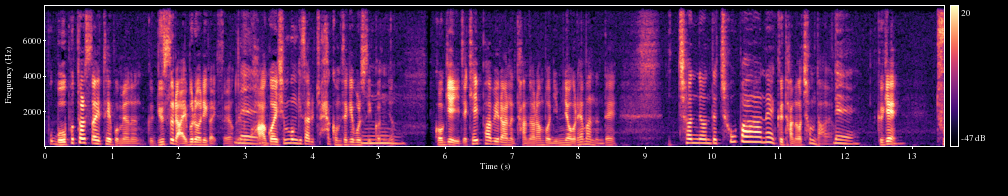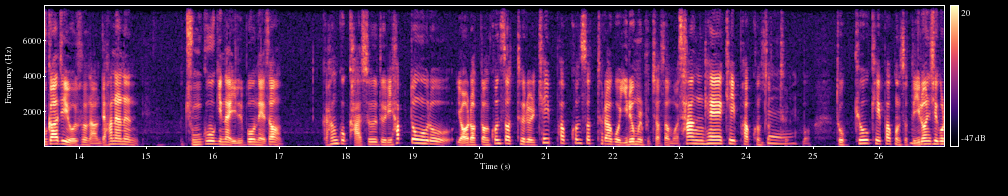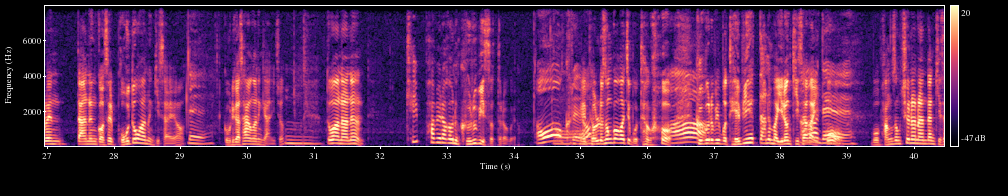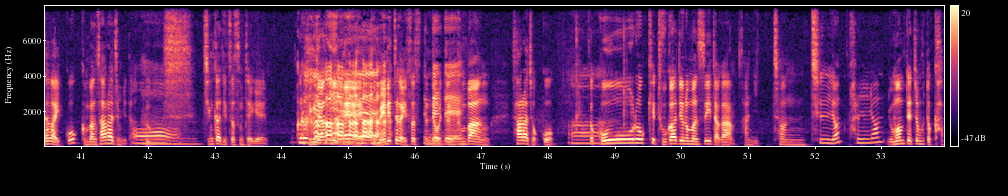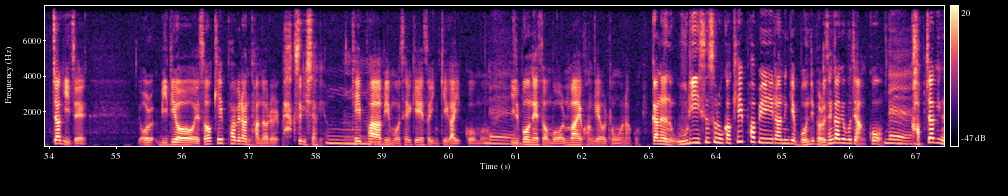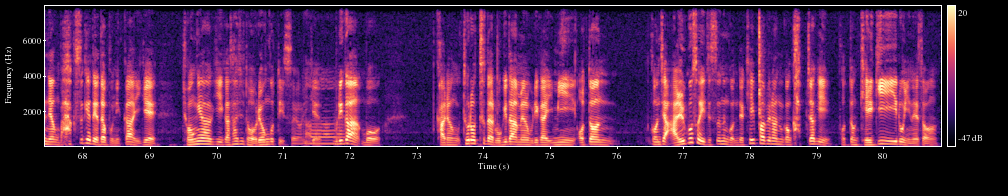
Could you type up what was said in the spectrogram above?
그뭐 포털 사이트에 보면은 그 뉴스 라이브러리가 있어요. 그래서 네. 과거의 신문 기사를 쫙 검색해 볼 수 있거든요. 음. 거기에 이제 케이팝이라는 단어를 한번 입력을 해봤는데 2000년대 초반에 그 단어가 처음 나와요. 네. 그게 음. 두 가지 요소 나오는데 하나는 중국이나 일본에서 그 한국 가수들이 합동으로 열었던 콘서트를 케이팝 콘서트라고 이름을 붙여서 뭐 상해 케이팝 콘서트, 네. 뭐 도쿄 케이팝 콘서트 음. 이런 식으로 했다는 것을 보도하는 기사예요. 네. 그러니까 우리가 사용하는 게 아니죠. 음. 또 하나는 케이팝이라고 하는 그룹이 있었더라고요. 어, 그래요? 네, 별로 성공하지 못하고 아. 그 그룹이 뭐 데뷔했다는 막 이런 기사가 아, 있고 네. 뭐 방송 출연한다는 기사가 있고 금방 사라집니다. 어. 그, 지금까지 있었으면 되게 굉장히 예, 그 메리트가 있었을 텐데 어쨌든 네, 네. 금방 사라졌고 아. 그래서 그렇게 두 가지로만 쓰이다가 한 2007년, 8년 요맘때쯤부터 갑자기 이제 미디어에서 케이팝이라는 단어를 막 쓰기 시작해요. 음. 케이팝이 뭐 세계에서 인기가 있고 뭐 네. 일본에서 뭐 얼마의 관객을 동원하고. 그러니까는 우리 스스로가 케이팝이라는 게 뭔지 별로 생각해 보지 않고 네. 갑자기 그냥 막 쓰게 되다 보니까 이게 정의하기가 사실 더 어려운 것도 있어요. 이게 아. 우리가 뭐 가령 트로트다 록이다 하면 우리가 이미 어떤 건지 알고서 이제 쓰는 건데 케이팝이라는 건 갑자기 어떤 계기로 인해서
